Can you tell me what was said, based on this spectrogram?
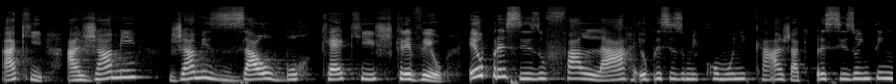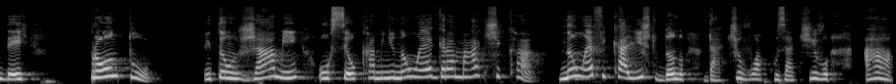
Aqui, a Jame, Jame Zalburquerque escreveu: Eu preciso falar, eu preciso me comunicar, já que preciso entender. Pronto! Então, Jame, o seu caminho não é gramática. Não é ficar ali estudando dativo, acusativo. Ah,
